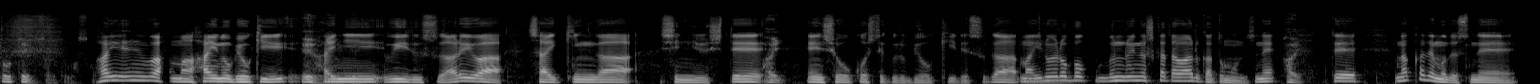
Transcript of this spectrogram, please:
と定義されてますか、肺炎は、まあ、肺の病ええ。気肺にウイルスあるいは細菌が侵入してはい。炎症を起こしてくる病気ですが、まあ、いろいろぼ分類の仕方はあるかと思うんですね。はい。で中でもですね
